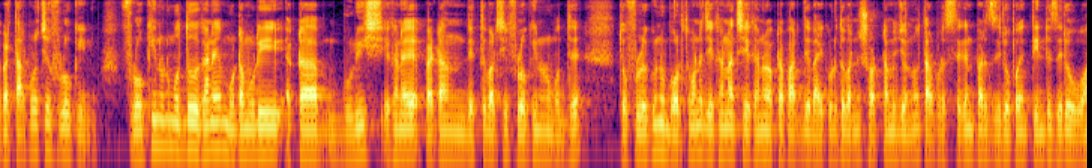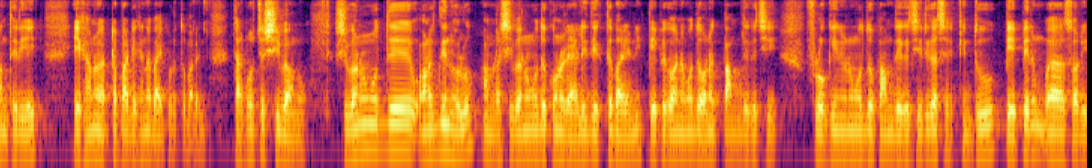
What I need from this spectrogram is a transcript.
এবার তারপর হচ্ছে ফ্লোকিন। ফ্লোকিনুর মধ্যেও এখানে মোটামুটি একটা বুলিশ এখানে প্যাটার্ন দেখতে পাচ্ছি ফ্লোকিনুর মধ্যে। তো ফ্লোকিনু বর্তমানে যেখানে আছে, এখানেও একটা পার্ট দিয়ে বাই করতে পারেন শর্ট টার্মের জন্য। তারপরে সেকেন্ড পার্ট জিরো পয়েন্ট তিনটে জিরো ওয়ান থ্রি এইট এখানেও একটা পার্ট এখানে বাই করতে পারেন। তারপর হচ্ছে শিবাণু। শিবাণুর মধ্যে অনেক দিন হলো, আমরা শিবাণুর মধ্যে কোনো র্যালি দেখতে পারিনি। পেপে কয়েনের মধ্যে অনেক পাম্প দেখেছি, ফ্লোকিনুর মধ্যেও পাম্প দেখেছি, ঠিক আছে? কিন্তু পেপের সরি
